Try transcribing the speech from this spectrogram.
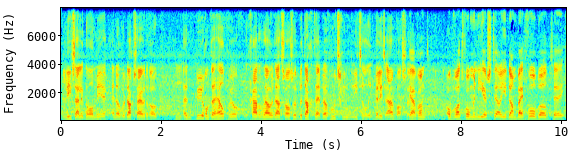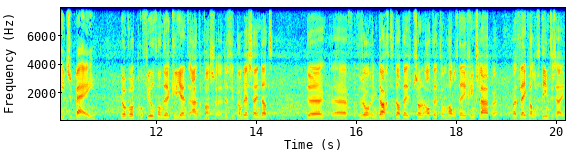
Liefst eigenlijk nog wel meer. En overdag zijn we er ook. Hmm. En puur om te helpen, gaat het nou inderdaad zoals we het bedacht hebben? Of moet misschien iets, wel iets aanpassen? Ja, want op wat voor manier stel je dan bijvoorbeeld eh, iets bij? Door bijvoorbeeld het profiel van de cliënten aan te passen. Dus het kan best zijn dat de eh, verzorging dacht dat deze persoon altijd om half negen ging slapen, maar het bleek half tien te zijn.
